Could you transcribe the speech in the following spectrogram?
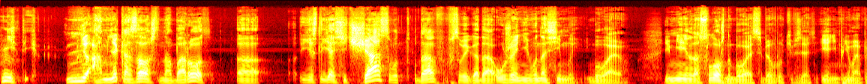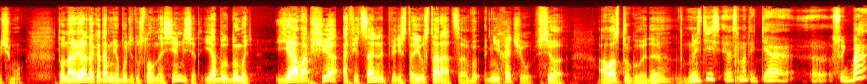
Нет ее. Не, а мне казалось, что наоборот, э, если я сейчас, вот, да, в свои года уже невыносимый бываю, и мне иногда сложно бывает себя в руки взять, и я не понимаю почему, то, наверное, когда мне будет условно 70, я буду думать, я вообще официально перестаю стараться, не хочу, все. А у вас другое, да? Но здесь, э, смотри, у тебя э, судьба,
